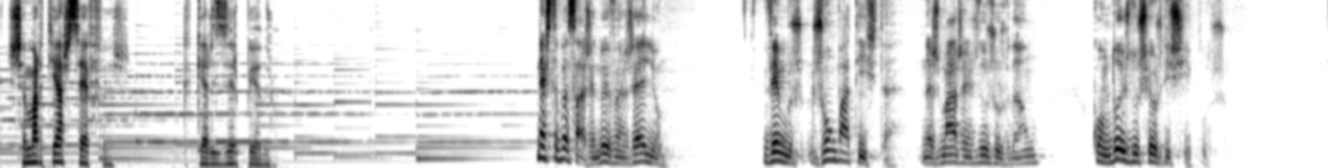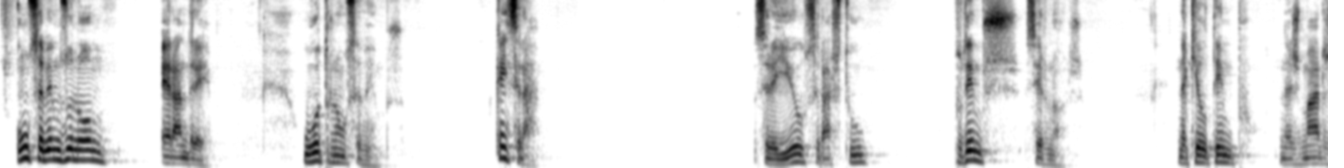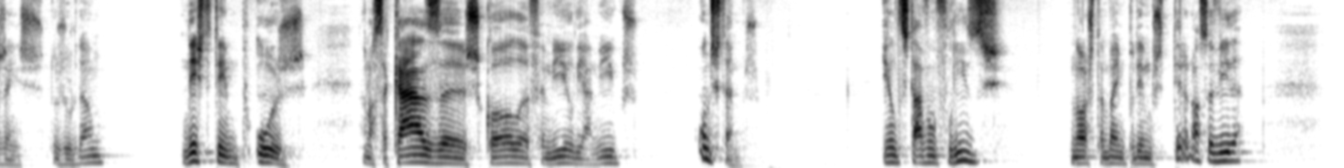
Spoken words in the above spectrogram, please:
chamar-te-ás Cefas, que quer dizer Pedro. Nesta passagem do Evangelho, vemos João Batista nas margens do Jordão com dois dos seus discípulos. Um sabemos o nome, era André. O outro não sabemos. Quem será? Serei eu? Serás tu? Podemos ser nós naquele tempo, nas margens do Jordão, neste tempo, hoje, na nossa casa, escola, família, amigos, onde estamos? Eles estavam felizes, nós também podemos ter a nossa vida,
